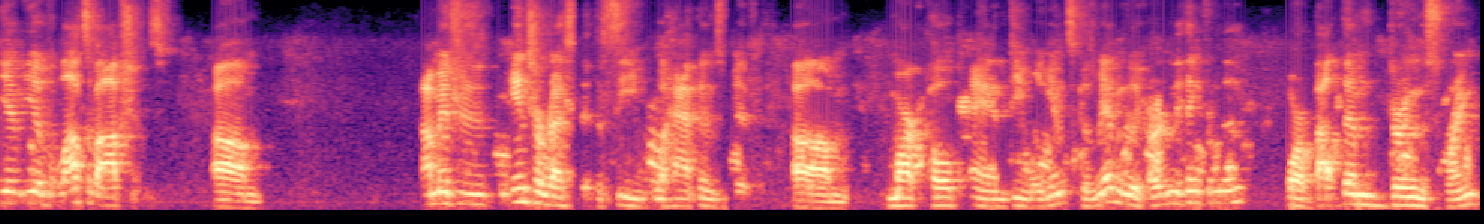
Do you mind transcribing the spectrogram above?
you have, you have lots of options. Um, I'm interested interested to see what happens with um, Mark Pope and Dee Wiggins because we haven't really heard anything from them or about them during the spring.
